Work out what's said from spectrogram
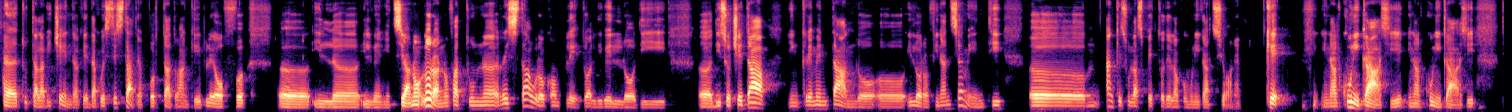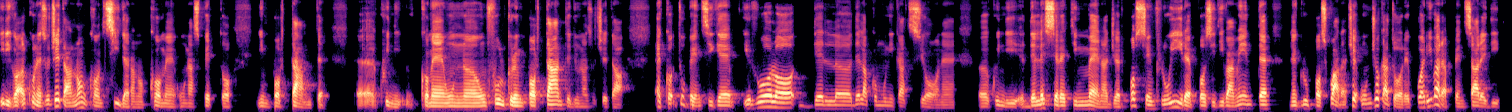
eh, tutta la vicenda che da quest'estate ha portato anche ai playoff eh, il, il veneziano. Loro hanno fatto un restauro completo a livello di, eh, di società, incrementando i loro finanziamenti ehm, anche sull'aspetto della comunicazione, che in alcuni casi, in alcuni casi, ti dico, alcune società non considerano come un aspetto importante eh, quindi come un, un, fulcro importante di una società. Ecco, tu pensi che il ruolo del, della comunicazione, eh, quindi dell'essere team manager, possa influire positivamente nel gruppo squadra? Cioè un giocatore può arrivare a pensare di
